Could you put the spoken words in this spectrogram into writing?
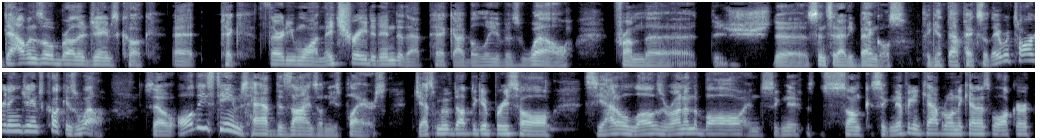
Dalvin's little brother, James Cook, at pick 31. They traded into that pick, I believe, as well from the, the, the Cincinnati Bengals to get that pick. So they were targeting James Cook as well. So all these teams have designs on these players. Jets moved up to get Breece Hall. Seattle loves running the ball and sunk significant capital into Kenneth Walker.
